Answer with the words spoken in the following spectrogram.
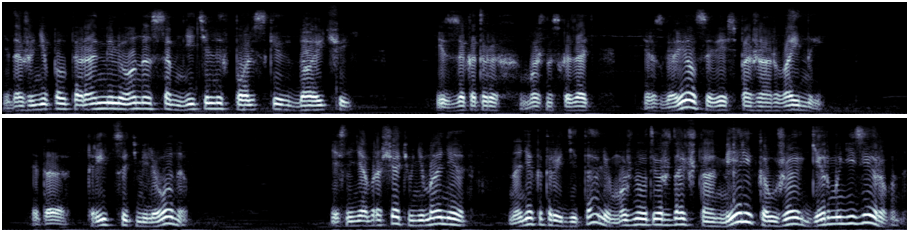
и даже не полтора миллиона сомнительных польских дойчей, из-за которых, можно сказать, разгорелся весь пожар войны. Это 30 миллионов. Если не обращать внимания на некоторые детали, можно утверждать, что Америка уже германизирована.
